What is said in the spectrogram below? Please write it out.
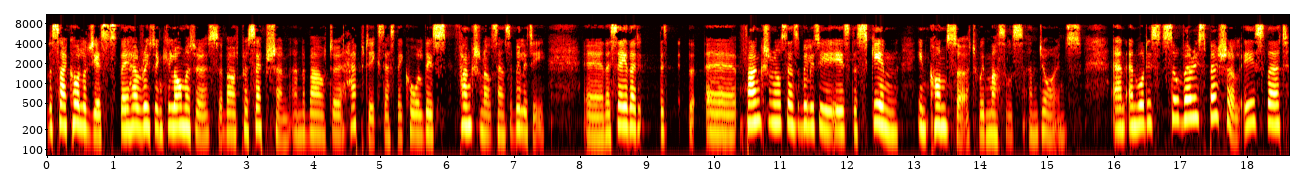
the psychologists, they have written kilometers about perception and about uh, haptics, as they call this functional sensibility. Uh, they say that the, uh, functional sensibility is the skin in concert with muscles and joints. And, and what is so very special is that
